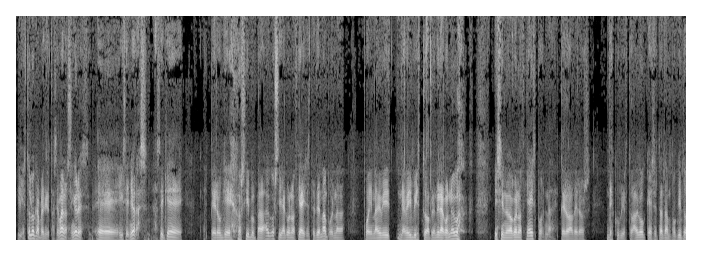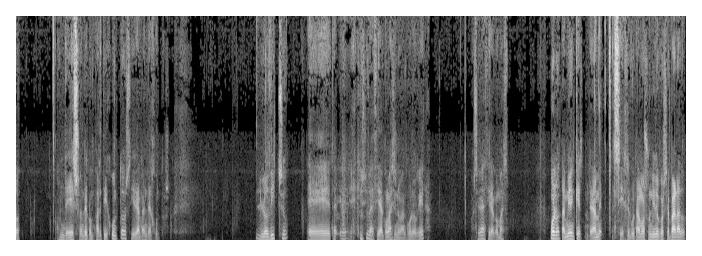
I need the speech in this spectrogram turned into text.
Y esto es lo que he aprendido esta semana, señores eh, y señoras. Así que espero que os sirva para algo. Si ya conocíais este tema, pues nada, pues me habéis, me habéis visto aprender algo nuevo. y si no lo conocíais, pues nada, espero haberos descubierto algo que se trata un poquito de eso, de compartir juntos y de aprender juntos. Lo dicho, eh, es que os iba a decir algo más y no me acuerdo qué era. Os iba a decir algo más. Bueno, también que realmente si ejecutamos un hilo por separado,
